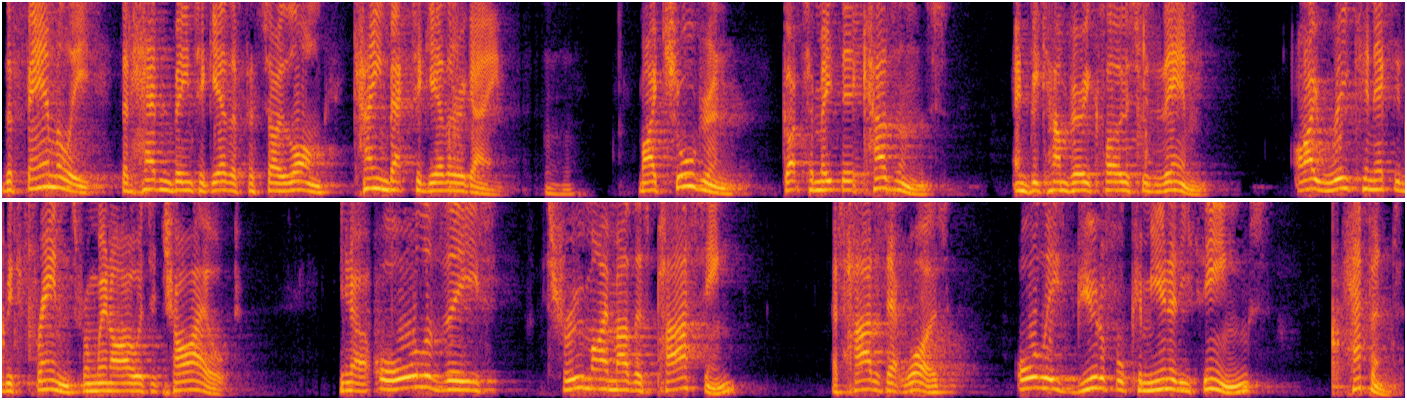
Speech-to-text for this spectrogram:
The family that hadn't been together for so long came back together again. Mm-hmm. My children got to meet their cousins and become very close with them. I reconnected with friends from when I was a child. You know, all of these through my mother's passing, as hard as that was, all these beautiful community things happened.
